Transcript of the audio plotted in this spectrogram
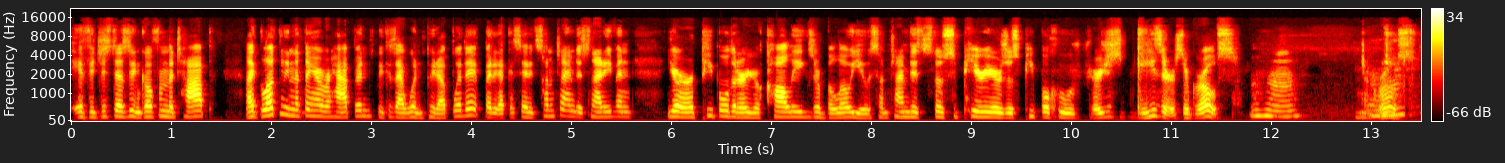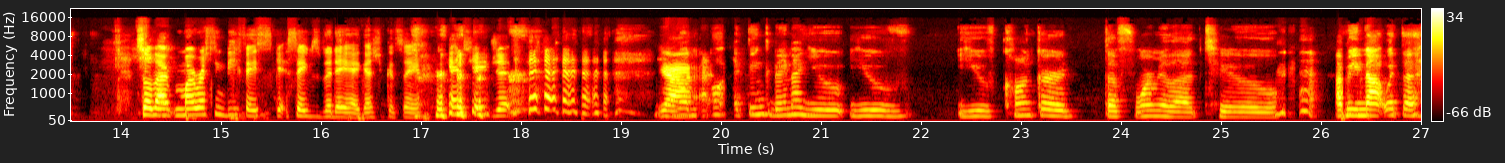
if it just doesn't go from the top, like luckily nothing ever happened because I wouldn't put up with it. But like I said, it's sometimes it's not even your people that are your colleagues or below you. Sometimes it's those superiors, those people who are just geezers. They're gross. Mm-hmm. They're mm-hmm. gross. So that my resting bee face saves the day, I guess you could say. Can't change it. yeah, I think Dana, you you've you've conquered the formula to. I mean, not with the.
